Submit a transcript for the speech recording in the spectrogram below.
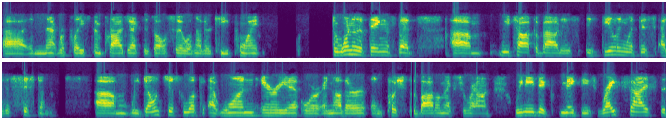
and that replacement project is also another key point. So one of the things that um, we talk about is, is dealing with this as a system. Um, we don't just look at one area or another and push the bottlenecks around. We need to make these right size the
